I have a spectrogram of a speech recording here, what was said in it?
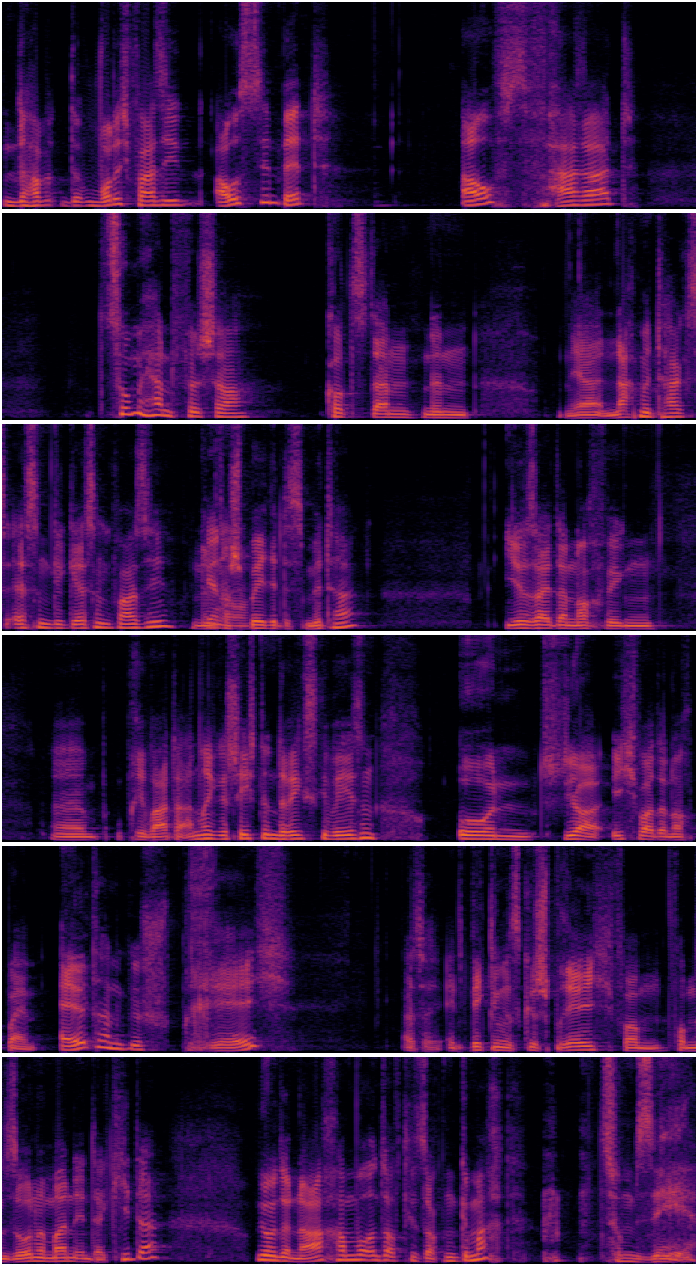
und da, hab, da wurde ich quasi aus dem Bett aufs Fahrrad zum Herrn Fischer, kurz dann ein ja, Nachmittagsessen gegessen quasi, ein Genau. verspätetes Mittag. Ihr seid dann noch wegen äh, privater anderer Geschichten unterwegs gewesen. Und ja, ich war dann noch beim Elterngespräch, also Entwicklungsgespräch vom, vom Sohnemann in der Kita. Ja, und danach haben wir uns auf die Socken gemacht zum See.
